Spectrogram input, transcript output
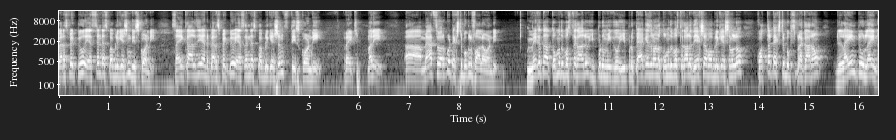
perspective S and S publication తీసుకోండి. Psychology and perspective SNS publications తీసుకోండి. రైట్ మరి మ్యాథ్స్ వరకు టెక్స్ట్ బుక్లు ఫాలో అవ్వండి. మిగతా తొమ్మిది పుస్తకాలు ఇప్పుడు మీకు ఇప్పుడు ప్యాకేజీలో ఉన్న తొమ్మిది పుస్తకాలు దీక్ష పబ్లికేషన్లో కొత్త టెక్స్ట్ బుక్స్ ప్రకారం లైన్ టు లైన్.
